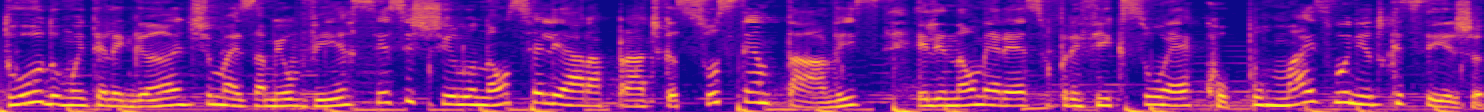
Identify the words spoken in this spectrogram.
Tudo muito elegante, mas a meu ver, se esse estilo não se aliar a práticas sustentáveis, ele não merece o prefixo eco, por mais bonito que seja,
